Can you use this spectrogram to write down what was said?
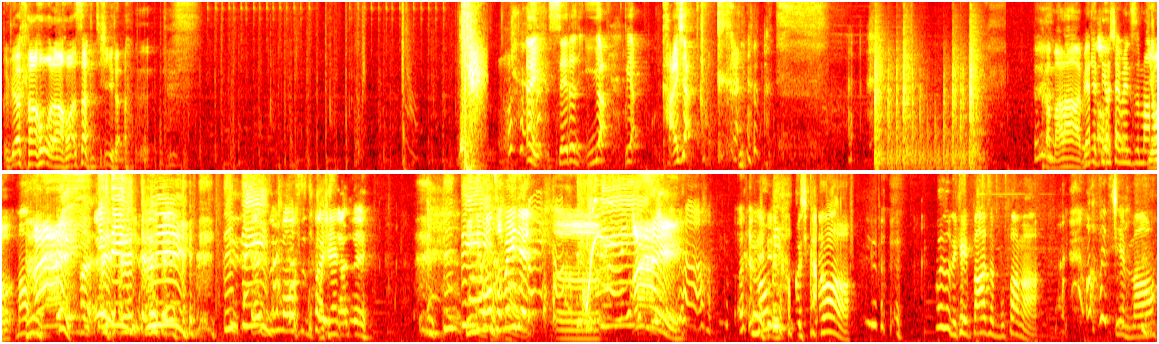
你不要卡我了，我要上去了。哎，谁的鱼啊？不要卡一下！干嘛啦？不要再丢下面只猫有猫。哎，丁丁，丁这只猫是泰山嘞，丁丁往左边一点。呃，哎，猫咪好强哦！为什么你可以扒着不放啊？贱猫，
